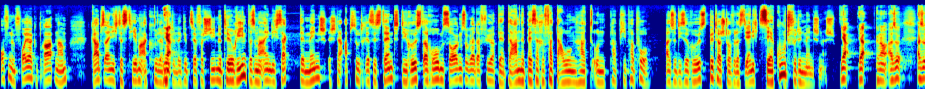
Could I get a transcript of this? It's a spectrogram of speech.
offenen Feuer gebraten haben, gab es eigentlich das Thema Acrylamid. Ja. Und da gibt es ja verschiedene Theorien, dass man eigentlich sagt, der Mensch ist da absolut resistent. Die Röstaromen sorgen sogar dafür, der Darm eine bessere Verdauung hat und papipapo. Also diese Röstbitterstoffe, dass die eigentlich sehr gut für den Menschen ist. Ja, ja, genau. Also, also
